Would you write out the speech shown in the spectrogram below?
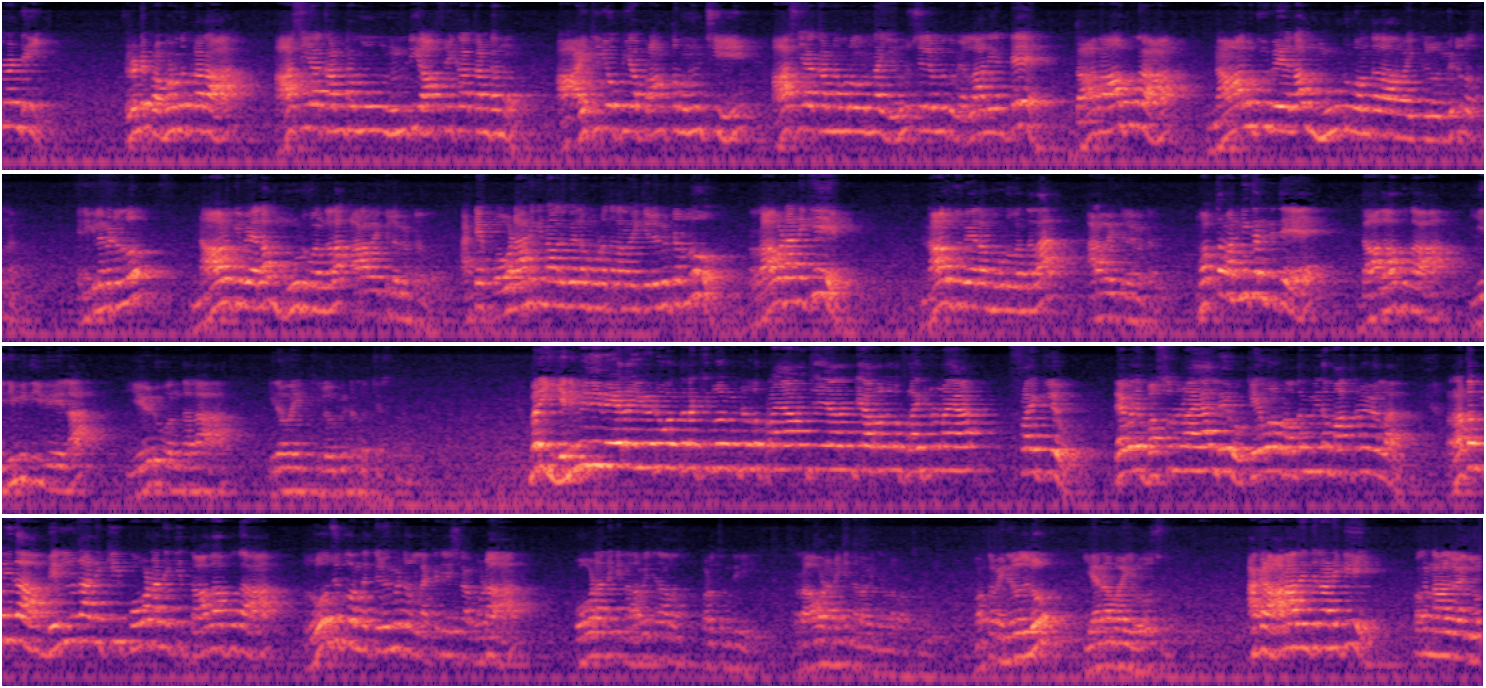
చూడండి. చూడండి ప్రబంధకులారా ఆసియా ఖండము నుండి ఆఫ్రికా ఖండము ఆ ఐథియోపియా ప్రాంతం నుంచి ఆసియా ఖండంలో ఉన్న ఎరుశలేములకు వెళ్ళాలి అంటే దాదాపుగా నాలుగు వేల మూడు వందల అరవై కిలోమీటర్లు వస్తున్నారు. ఎన్ని కిలోమీటర్లు? నాలుగు వేల మూడు వందల అరవై కిలోమీటర్లు. అంటే పోవడానికి నాలుగు వేల మూడు వందల అరవై కిలోమీటర్లు రావడానికి నాలుగు వేల మూడు వందల అరవై కిలోమీటర్లు. మొత్తం అన్ని కలిపితే దాదాపుగా ఎనిమిది వేల ఏడు వందల ఇరవై కిలోమీటర్లు వచ్చేస్తుంది. మరి ఎనిమిది వేల ఏడు వందల కిలోమీటర్లు ప్రయాణం చేయాలంటే ఆ రోజుల్లో ఫ్లైట్లు ఉన్నాయా? ఫ్లైట్ లేవు. లేకపోతే బస్సులు ఉన్నాయా? లేవు. కేవలం రథం మీద మాత్రమే వెళ్ళాలి. రథం మీద వెళ్ళడానికి పోవడానికి దాదాపుగా రోజుకు వంద కిలోమీటర్లు లెక్క చేసినా కూడా పోవడానికి నలభై దినాలు పడుతుంది. రావడానికి నలభై దినాలు పడుతుంది. మొత్తం ఎన్ని రోజులు? ఎనభై రోజులు. అక్కడ ఆరాధించడానికి ఒక నాలుగైదు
